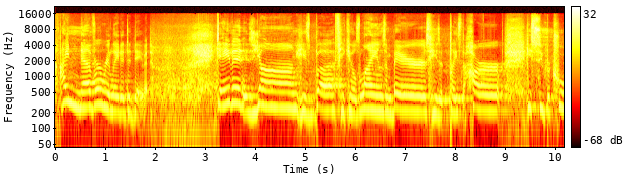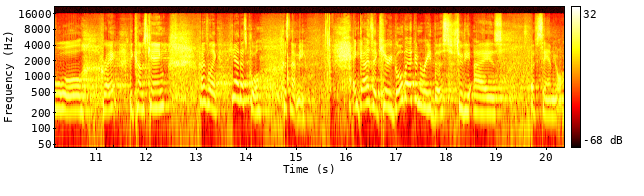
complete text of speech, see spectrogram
I never related to David. David is young, he's buff, he kills lions and bears, he plays the harp, he's super cool, right? Becomes king. I was like, yeah, that's cool. That's not me. And God said, Carrie, go back and read this through the eyes of Samuel.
